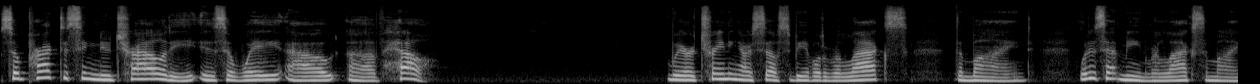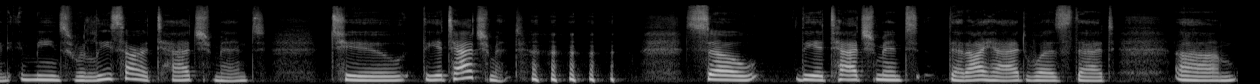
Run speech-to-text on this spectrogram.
So, practicing neutrality is a way out of hell we're training ourselves to be able to relax the mind. What does that mean, relax the mind? It means release our attachment to the attachment. so, the attachment that I had was that um,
